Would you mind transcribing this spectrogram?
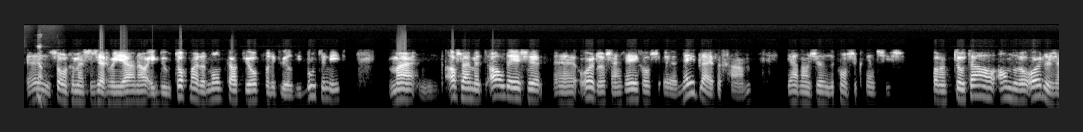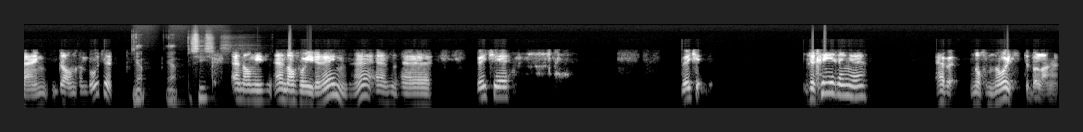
Ja. Sommige mensen zeggen van ja, nou ik doe toch maar dat mondkapje op, want ik wil die boete niet. Maar als wij met al deze eh, orders en regels eh, mee blijven gaan, ja, dan zullen de consequenties van een totaal andere orde zijn dan een boete. Ja, precies. En dan, niet, en dan voor iedereen. Hè? En eh, weet je, weet je, regeringen hebben nog nooit de belangen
